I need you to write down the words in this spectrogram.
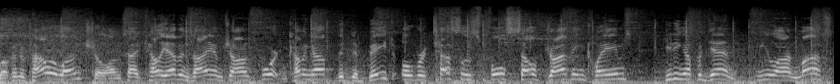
Welcome to Power Lunch. Alongside Kelly Evans, I am Jon Fortt. Coming up, the debate over Tesla's full self driving claims heating up again. Elon Musk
